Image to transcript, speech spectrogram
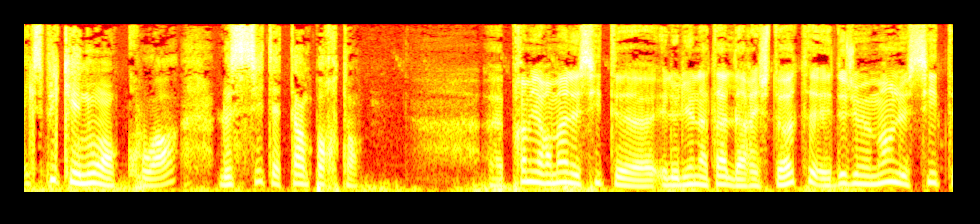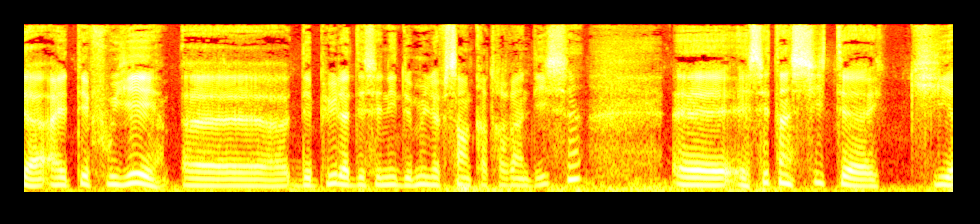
Expliquez-nous en quoi le site est important. Euh, premièrement, le site euh, est le lieu natal d'Aristote. Et deuxièmement, le site a été fouillé euh, depuis la décennie de 1990. Et, c'est un site qui,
